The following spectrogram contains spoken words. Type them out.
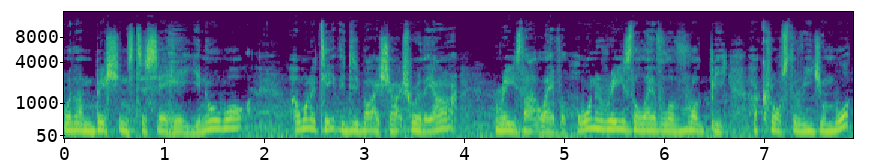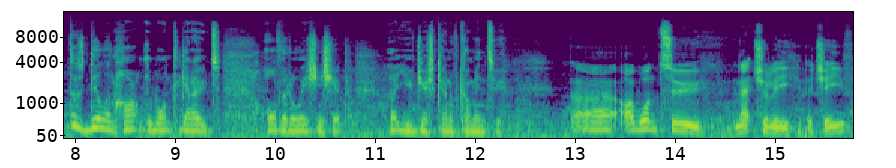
with ambitions to say, hey, you know what? I want to take the Dubai Sharks where they are, raise that level. I want to raise the level of rugby across the region. What does Dylan Hartley want to get out of the relationship that you've just kind of come into? Uh, I want to naturally achieve.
